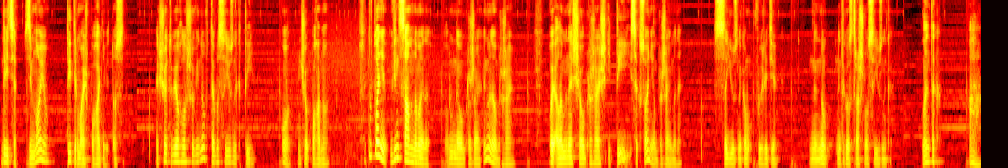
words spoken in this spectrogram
Дивіться, зі мною ти тримаєш погані відносини. Якщо я тобі оголошу війну, в тебе союзник ти. О, нічого поганого. Ну, в плані, він сам на мене не ображає. Він мене ображає. Ой, але мене ще ображаєш і ти, і Саксонія ображає мене. З союзником у вигляді. Не, ну, не такого страшного союзника. У мене так. А,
